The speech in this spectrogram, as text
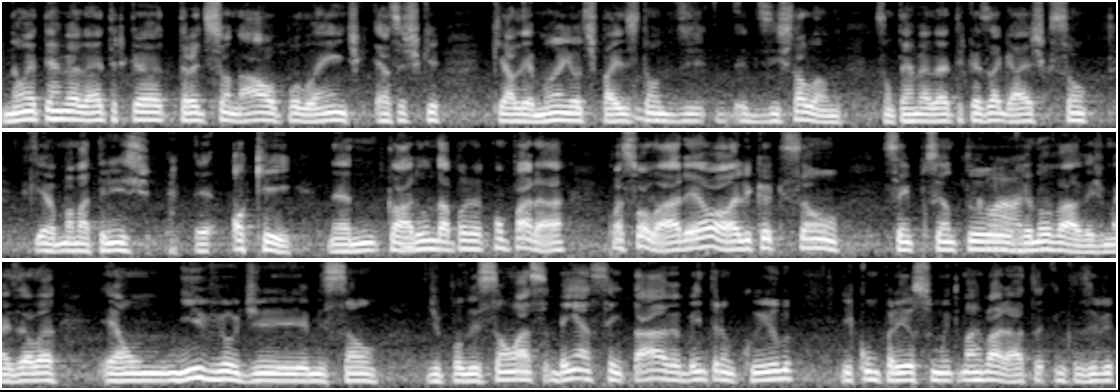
não é termoelétrica tradicional, poluente, essas que que a Alemanha e outros países estão desinstalando. São termoelétricas a gás que são que é uma matriz é, ok. Né? Claro, não dá para comparar com a solar e a eólica, que são 100% claro. renováveis, mas ela é um nível de emissão de poluição bem aceitável, bem tranquilo e com preço muito mais barato, inclusive,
